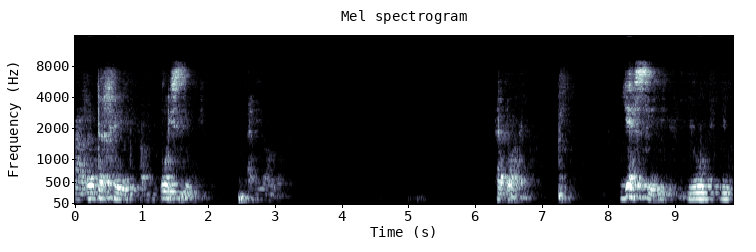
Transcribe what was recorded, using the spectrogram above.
a rydych chi yn bwysig yn ei olwg. Pedwar. Iesu yw, yw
